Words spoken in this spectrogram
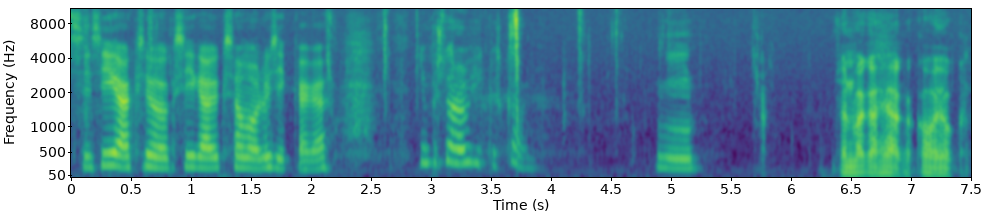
siis igaks juhuks igaüks oma lusikaga. nii päris tore lusikas ka. nii. see on väga hea kakaojook.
